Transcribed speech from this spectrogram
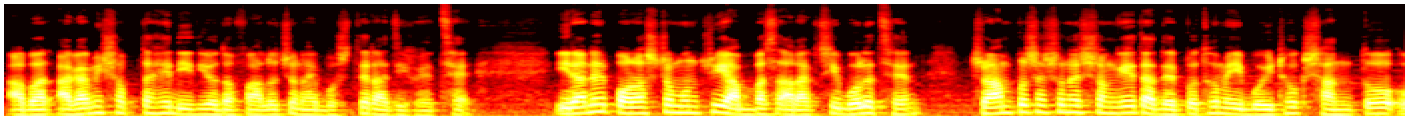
আবার আগামী সপ্তাহে দ্বিতীয় দফা আলোচনায় বসতে রাজি হয়েছে। ইরানের পররাষ্ট্রমন্ত্রী আব্বাস আরাকচি বলেছেন, ট্রাম্প প্রশাসনের সঙ্গে তাদের প্রথম এই বৈঠক শান্ত ও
